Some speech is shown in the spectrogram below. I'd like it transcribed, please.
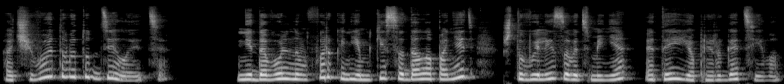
«А чего это вы тут делаете?» Недовольным фырканьем киса дала понять, что вылизывать меня – это ее прерогатива.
